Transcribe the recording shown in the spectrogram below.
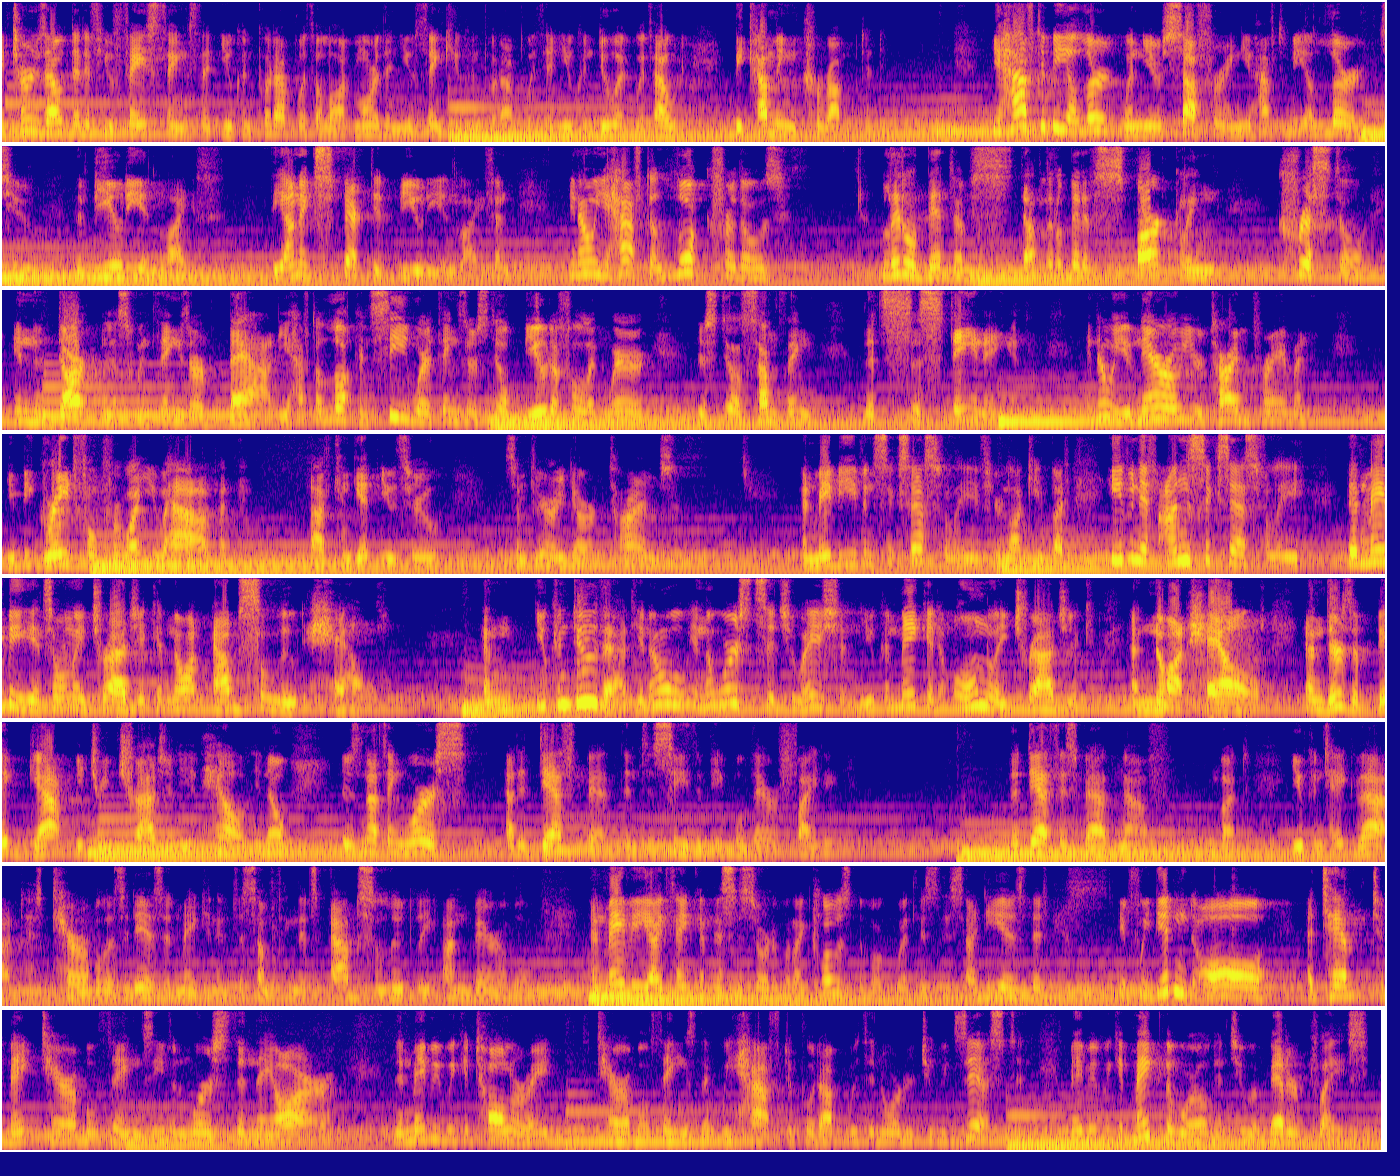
it turns out that if you face things that you can put up with a lot more than you think you can put up with, and you can do it without becoming corrupted. You have to be alert when you're suffering. You have to be alert to the beauty in life, the unexpected beauty in life. And you know, you have to look for those little bit of that little bit of sparkling crystal in the darkness when things are bad. You have to look and see where things are still beautiful and where there's still something that's sustaining. And you know, you narrow your time frame and you be grateful for what you have, and that can get you through some very dark times. And maybe even successfully if you're lucky. But even if unsuccessfully, then maybe it's only tragic and not absolute hell. And you can do that, you know, in the worst situation. You can make it only tragic and not hell. And there's a big gap between tragedy and hell. You know, there's nothing worse at a deathbed than to see the people there fighting. The death is bad enough, but you can take that, as terrible as it is, and make it into something that's absolutely unbearable. And maybe I think, and this is sort of what I closed the book with, is this idea is that if we didn't all attempt to make terrible things even worse than they are, then maybe we could tolerate the terrible things that we have to put up with in order to exist. And maybe we could make the world into a better place.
